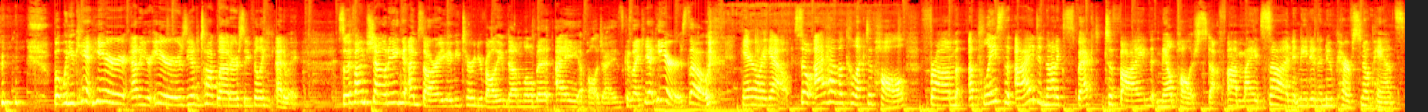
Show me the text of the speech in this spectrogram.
but when you can't hear out of your ears, you have to talk louder, so you feel like, anyway. So if I'm shouting, I'm sorry, maybe turn your volume down a little bit. I apologize, because I can't hear, so here we go. So I have a collective haul from a place that I did not expect to find nail polish stuff. Um, my son needed a new pair of snow pants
